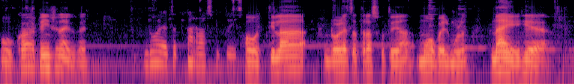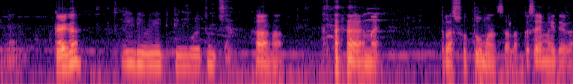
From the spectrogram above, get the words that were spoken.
हो का? टेन्शन आहे का काय? डोळ्याचा त्रास होतोय. हो तिला डोळ्याचा त्रास होतो या मोबाईलमुळं. नाही हे काय का व्हिडिओ एडिटिंग मुळे तुमच्या हां हां. नाही त्रास होतो माणसाला. कसं आहे माहिती आहे का?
